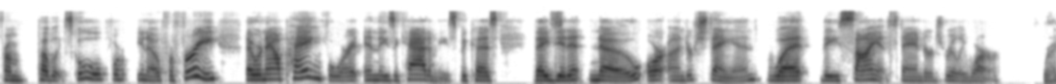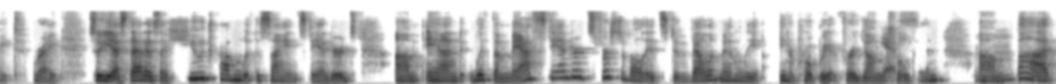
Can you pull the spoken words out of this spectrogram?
from public school for you know for free. They were now paying for it in these academies because they didn't know or understand what these science standards really were. Right, right. So, yes, that is a huge problem with the science standards. Um, and with the math standards, first of all, it's developmentally inappropriate for young Yes. children. Um, Mhm. but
